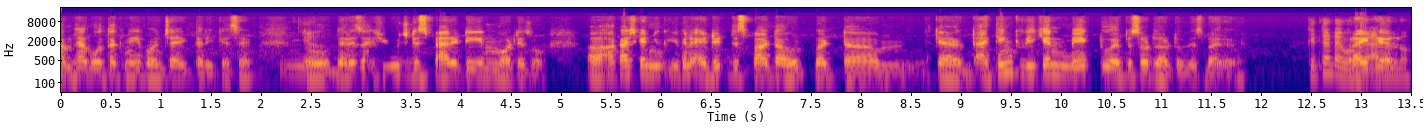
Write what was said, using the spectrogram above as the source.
हम है वो तक नहीं पहुंचा एक तरीके से yeah So there is a huge disparity in what is. Uh, Akash, can you you can edit this part out? But um, can, I think we can make two episodes out of this. By the way, कितना time हो Right गया I here. don't know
